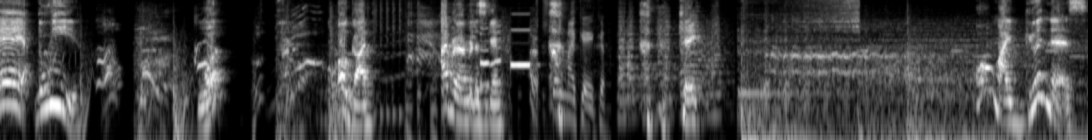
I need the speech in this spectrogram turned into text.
Hey, the Wii. What? Oh god. I remember this game. Stole my cake. Cake. Oh my goodness!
